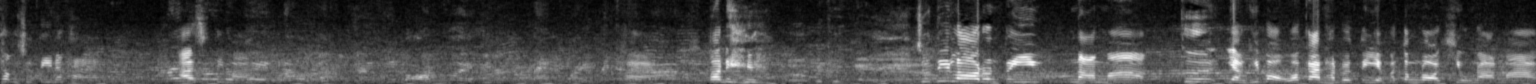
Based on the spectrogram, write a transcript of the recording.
ช่องชูตี้นะคะอาชูตี้มาเพลงเราอะที่บอสเคยให้แต่งไว้เป็นยังไงค่ะบ้างตอนนี้ เออไปถึงไหนแล้ว ชุดที่รอดนตรีนานมาก คือ อย่างที่บอกว่าการทำดนตรีมันต้องรอคิวนานมาก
